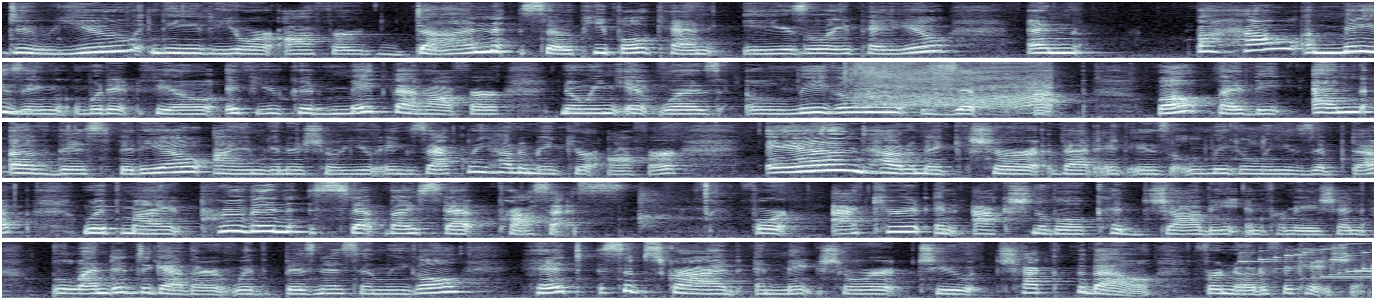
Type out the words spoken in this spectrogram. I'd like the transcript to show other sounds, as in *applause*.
Do you need your offer done so people can easily pay you? And how amazing would it feel if you could make that offer knowing it was legally zipped up? Well, by the end of this video, I am going to show you exactly how to make your offer and how to make sure that it is legally zipped up with my proven step-by-step -step process for accurate and actionable Kajabi information blended together with business and legal, hit subscribe and make sure to check the bell for notifications.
